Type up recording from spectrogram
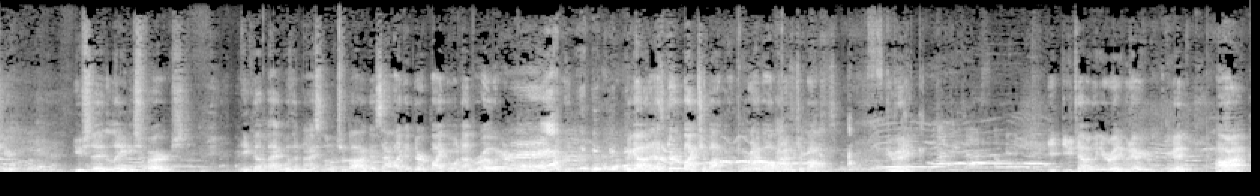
here. You said ladies first. He come back with a nice little Chewbacca. It sounds like a dirt bike going down the road. we got it. That's a dirt bike Chewbacca. We're gonna have all kinds of Chewbaccas. You ready? You, you tell me when you're ready. Whenever you're, you're good. All right.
